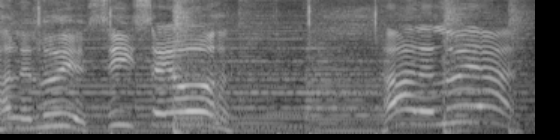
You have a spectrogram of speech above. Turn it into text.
Aleluia. Sim, Senhor. Aleluia.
